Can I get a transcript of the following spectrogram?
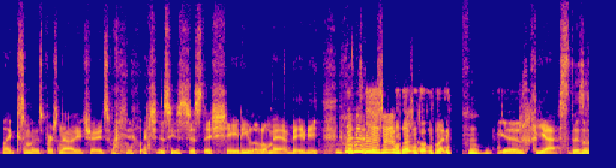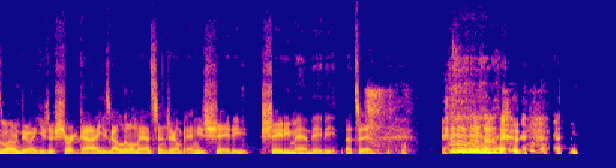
like some of his personality traits, which is he's just a shady little man baby. Is. Yes, this is what I'm doing. He's a short guy. He's got little man syndrome, and he's shady, shady man baby. That's it.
